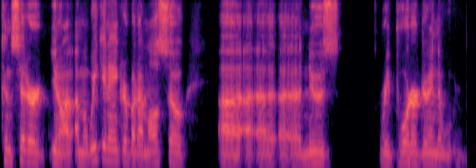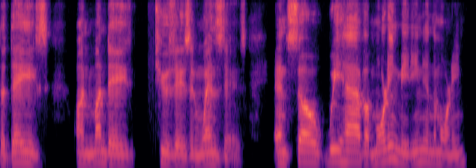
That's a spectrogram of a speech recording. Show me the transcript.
considered you know i'm a weekend anchor but i'm also uh, a, a, news reporter during the, the days on monday tuesdays and wednesdays. And so we have a morning meeting in the morning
